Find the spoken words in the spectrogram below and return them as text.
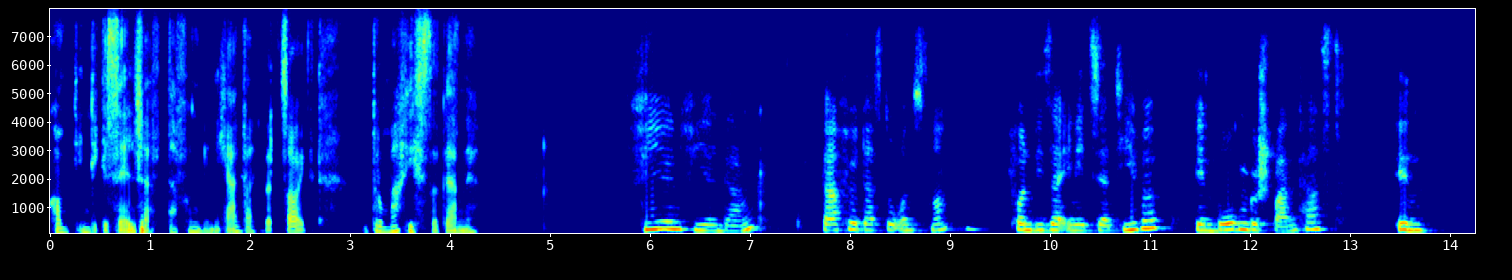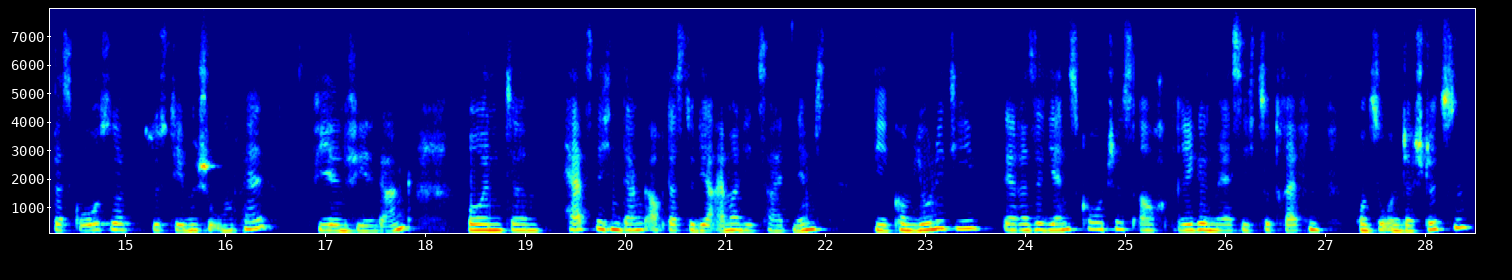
kommt in die Gesellschaft. Davon bin ich einfach überzeugt. Und darum mache ich es so gerne. Vielen, vielen Dank dafür, dass du uns ne, von dieser Initiative den Bogen gespannt hast in das große systemische Umfeld. Vielen, vielen Dank. Und ähm, herzlichen Dank auch, dass du dir einmal die Zeit nimmst, die Community der Resilienzcoaches auch regelmäßig zu treffen und zu unterstützen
